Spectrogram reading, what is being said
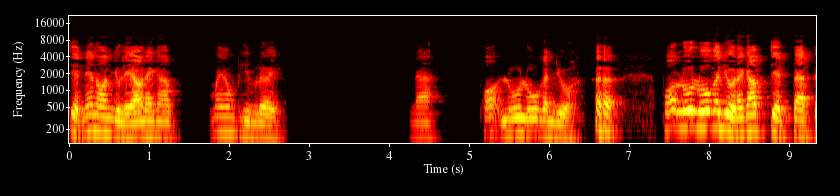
เจ็ดแน่นอนอยู่แล้วนะครับ ไม่ต้องพิมพ์เลย นะ เพราะรู้รู้กันอยู่ เพราะรู้รู้กันอยู่นะครับเจ็ดแปดแป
